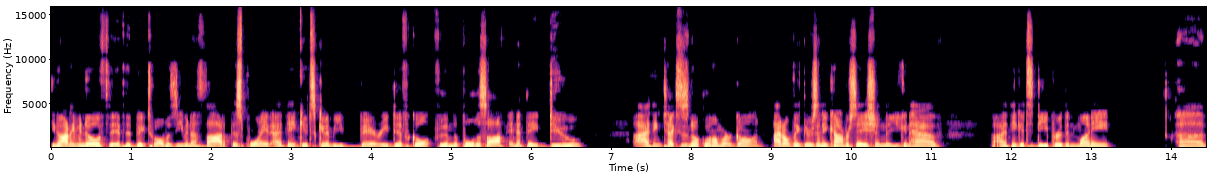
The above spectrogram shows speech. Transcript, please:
you know, I don't even know if the, if the Big 12 is even a thought at this point. I think it's going to be very difficult for them to pull this off. And if they do, I think Texas and Oklahoma are gone. I don't think there's any conversation that you can have. I think it's deeper than money. Uh,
